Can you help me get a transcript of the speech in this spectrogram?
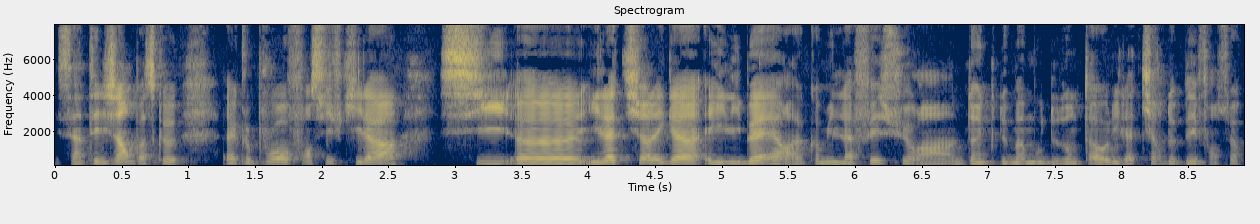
c'est intelligent parce que avec le pouvoir offensif qu'il a, si euh, il attire les gars et il libère, comme il l'a fait sur un dunk de Mammouth de Don Hall, il attire deux défenseurs,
